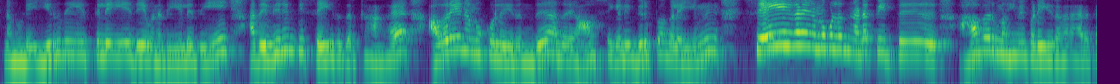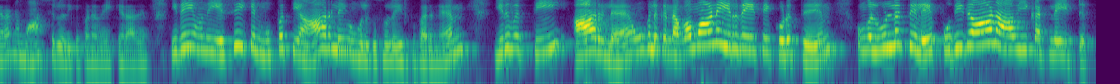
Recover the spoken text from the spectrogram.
நம்முடைய இருதயத்திலேயே தேவன் அதை எழுதி அதை விரும்பி செய்கிறதற்காக அவரே நமக்குள்ளே இருந்து அந்த ஆசைகளையும் விருப்பங்களையும் செய்களை நமக்குள்ள நடப்பித்து அவர் மகிமைப்படுகிறவராக இருக்கிறார் நம்ம ஆசீர்வதிக்கப்பட வைக்கிறாரு. இதே வந்து எசைக்கல் முப்பத்தி ஆறுலேயும் உங்களுக்கு சொல்லியிருக்கு பாருங்க. இருபத்தி ஆறில் உங்களுக்கு நவமான இருதயத்தை கொடுத்து உங்கள் உள்ளத்திலே புதிதான ஆவியை கட்டளையிட்டு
